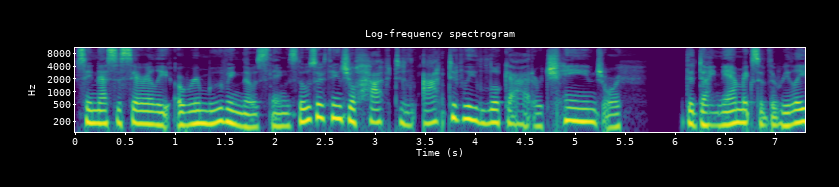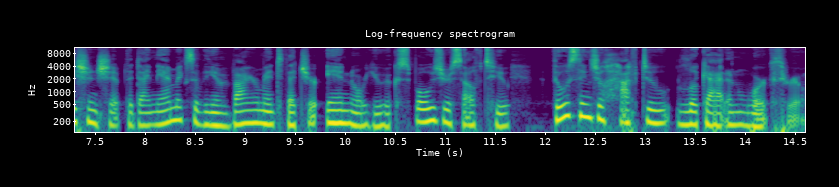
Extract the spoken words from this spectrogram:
say, necessarily removing those things. Those are things you'll have to actively look at or change or the dynamics of the relationship, the dynamics of the environment that you're in or you expose yourself to those things you'll have to look at and work through.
